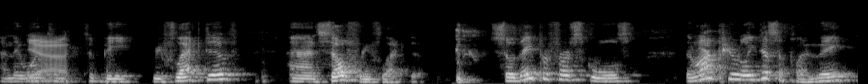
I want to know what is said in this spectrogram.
and they want Yeah. them to be reflective and self-reflective so they prefer schools that aren't purely disciplined they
